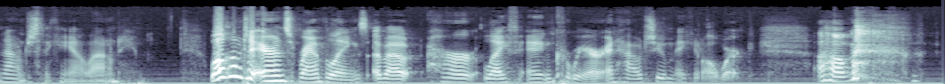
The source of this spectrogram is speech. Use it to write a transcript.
Now I'm just thinking out loud. Welcome to Erin's ramblings about her life and career and how to make it all work. Um,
